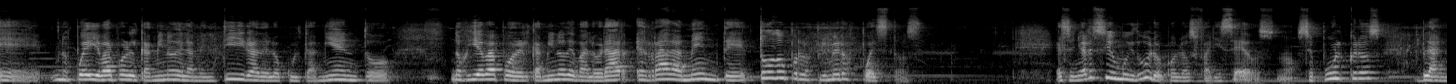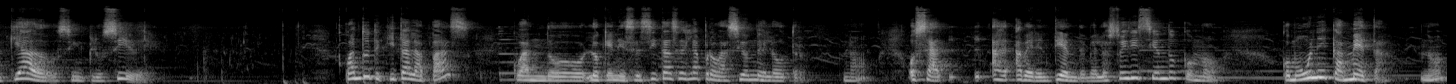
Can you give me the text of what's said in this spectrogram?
eh, nos puede llevar por el camino de la mentira, del ocultamiento, nos lleva por el camino de valorar erradamente todo por los primeros puestos. El Señor ha sido muy duro con los fariseos, ¿no? sepulcros blanqueados inclusive. ¿Cuánto te quita la paz cuando lo que necesitas es la aprobación del otro? ¿no? O sea, a, a ver, entiéndeme, lo estoy diciendo como, como única meta, ¿no?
